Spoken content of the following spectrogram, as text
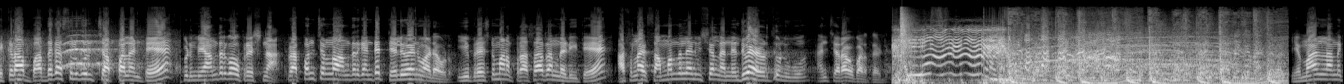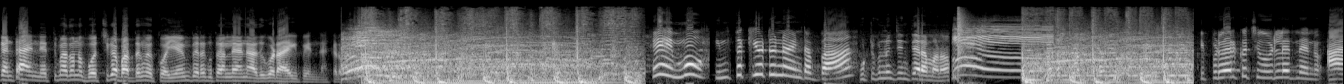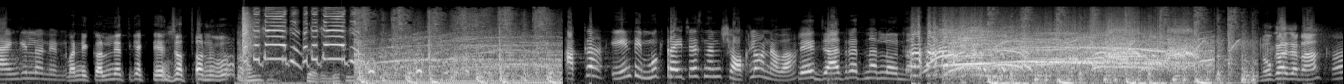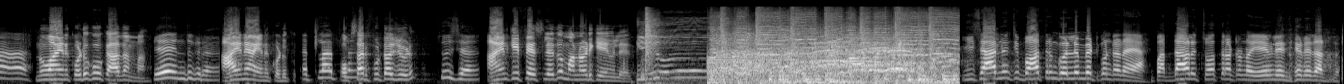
ఇక్కడ బద్దగస్తుల గురించి చెప్పాలంటే ఇప్పుడు మీ అందరికీ ఒక ప్రశ్న. ప్రపంచంలో అందరికంటే తెలివైన వాడేవాడు? ఈ ప్రశ్న మన ప్రసాద్ అని అడిగితే అసలు నాకు సంబంధం లేని విషయాలు నన్ను ఎందుకు అడుగుతావు నువ్వు? అని చిరాకు పడతాడు. విమానులు అందుకంటే ఆయన నెత్తి మీద ఉన్న బొచ్చుగా బద్దం ఎక్కువ. ఏం పెరుగుతానులే అని అది కూడా ఆగిపోయింది అక్కడ. ఇంత క్యూట్ ఉన్నాయంటబ్బా పుట్టుకు నుంచి ఇంతేరా మనం? ఇప్పటి వరకు చూడలేదు నేను ఆ యాంగిల్లో నేను. మరి నీ కళ్ళు ఎత్తికెక్కితే ఏం చూస్తావు నువ్వు? అక్క ఏంటి ఇమ్ముక్ ట్రై చేసిన షాక్లో ఉన్నావా? లేదు జాతిరత్నాల్లో ఉన్నా. నూకరాజన్న నువ్వు ఆయన కొడుకు కాదన్నా. ఏ ఎందుకురా? ఆయనే ఆయన కొడుకు. ఎట్లా? ఒకసారి ఫోటో చూడు. చూసా? ఆయనకి ఫేస్ లేదు మనోడికి ఏం లేదు. ఈసారి నుంచి బాత్రూమ్ గొల్లెం పెట్టుకుంటానయా పద్దాలు చూస్తున్నట్టున్నావు ఏం లేదు ఏం లేదు అట్లా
